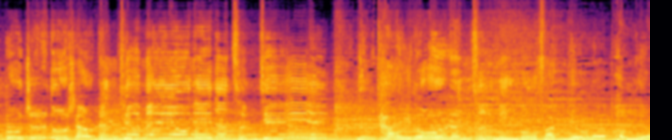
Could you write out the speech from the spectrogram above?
不知多少人却没有你的曾经。有太多人自命不凡，丢了朋友，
